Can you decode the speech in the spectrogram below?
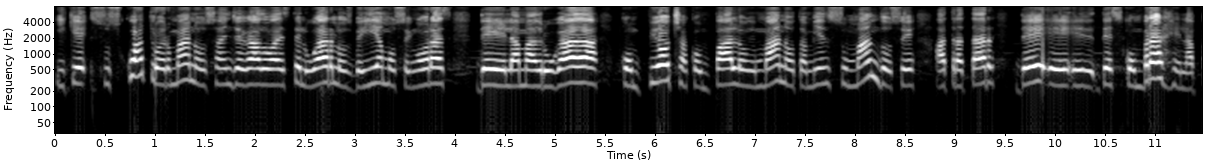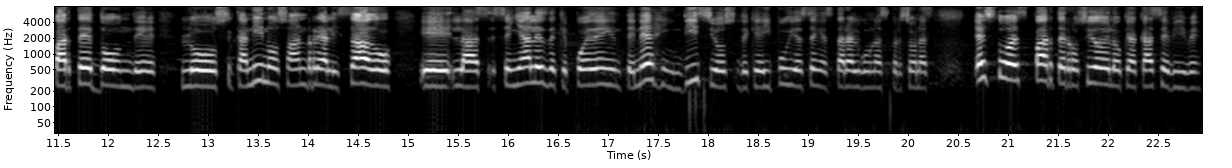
y que sus cuatro hermanos han llegado a este lugar, los veíamos en horas de la madrugada con piocha, con palo en mano, también sumándose a tratar de eh, eh, en la parte donde los caninos han realizado eh, las señales de que pueden tener indicios de que ahí pudiesen estar algunas personas. Esto es parte, Rocío, de lo que acá se vive.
